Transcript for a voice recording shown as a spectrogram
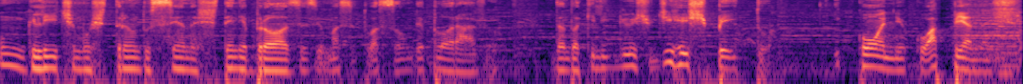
Um glitch mostrando cenas tenebrosas e uma situação deplorável, dando aquele gancho de respeito, icônico apenas.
